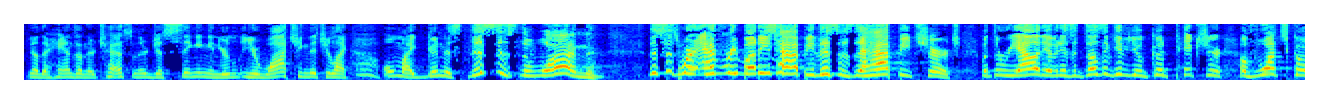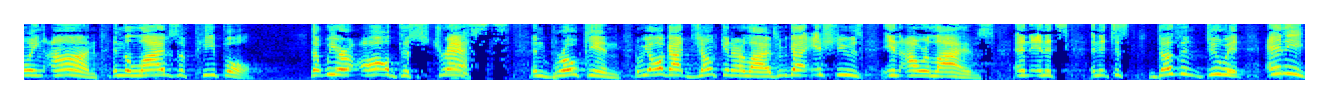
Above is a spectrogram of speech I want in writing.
you know, their hands on their chest, and they're just singing, and you're, you're watching that, you're like, oh my goodness, this is the one. This is where everybody's happy. This is the happy church. But the reality of it is, it doesn't give you a good picture of what's going on in the lives of people that we are all distressed and broken and we all got junk in our lives we got issues in our lives and, and it's and it just doesn't do it any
